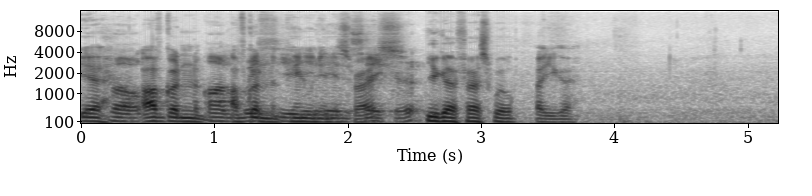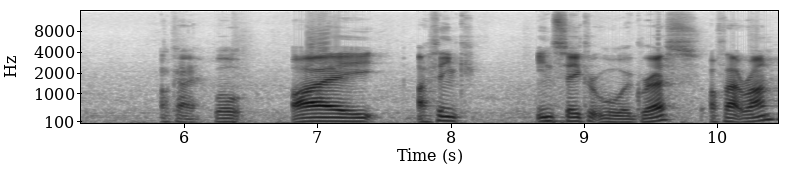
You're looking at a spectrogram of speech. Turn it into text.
Yeah, Well, I've got an I'm I've got an opinion in in this race. secret. You go first, Will. Oh, you go. Okay. Well, I I think in secret will regress off that run.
